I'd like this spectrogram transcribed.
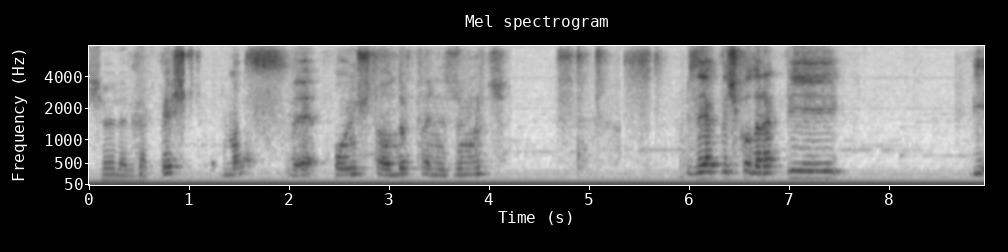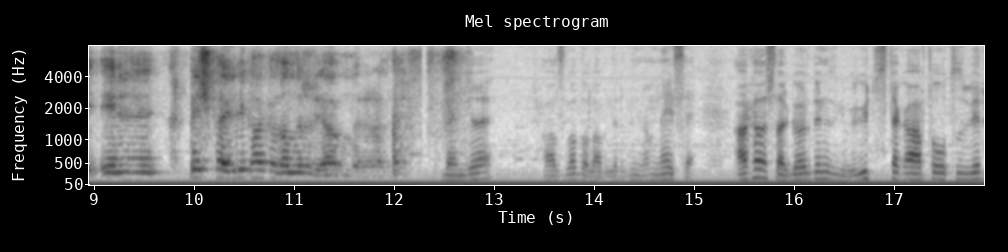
şöyle bir dakika. 45 elmas ve 13 tane 14 tane zümrüt. Bize yaklaşık olarak bir bir 50 45 k 50 k kazandırır ya bunlar herhalde. Bence fazla da olabilir bilmiyorum. Neyse. Arkadaşlar gördüğünüz gibi 3 stack artı 31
